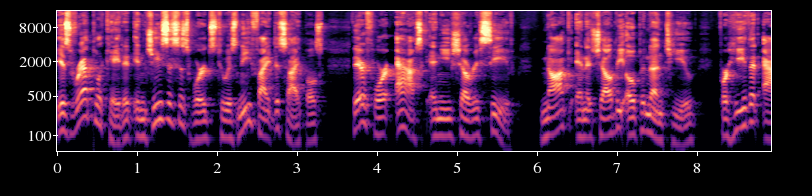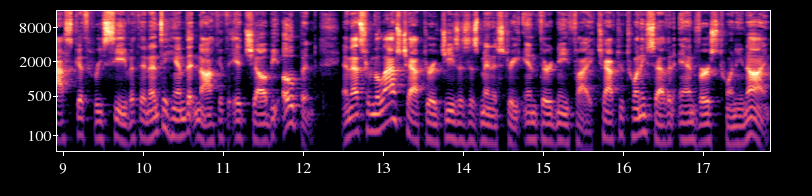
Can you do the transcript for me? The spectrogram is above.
is replicated in Jesus' words to his Nephite disciples Therefore ask, and ye shall receive. Knock, and it shall be opened unto you. For he that asketh receiveth, and unto him that knocketh it shall be opened. And that's from the last chapter of Jesus' ministry in 3rd Nephi, chapter 27 and verse 29.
